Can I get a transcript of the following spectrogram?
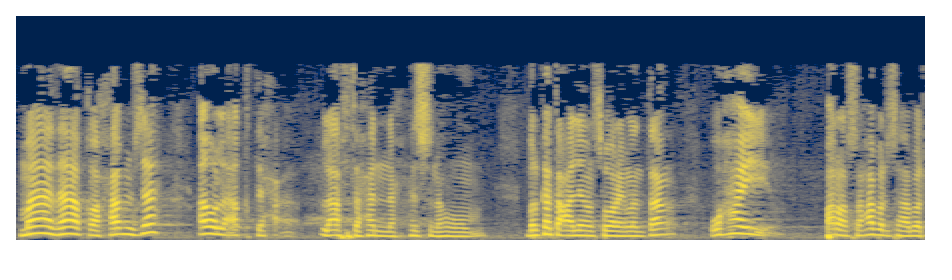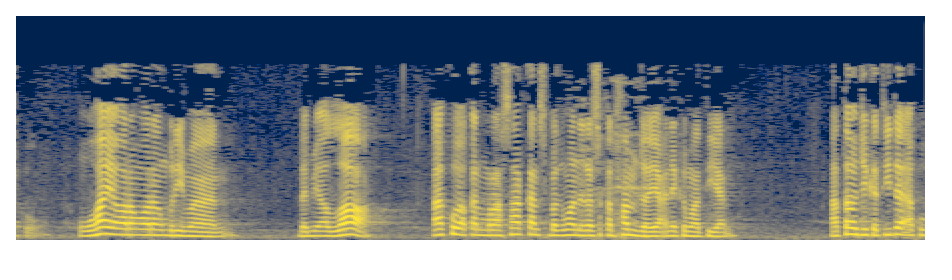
ma dhaqa Hamzah aw la aqtih la aftahanna hisnahum. Berkata Ali dengan suara yang lantang, wahai para sahabat-sahabatku, wahai orang-orang beriman, demi Allah, aku akan merasakan sebagaimana dirasakan Hamzah yakni kematian. Atau jika tidak aku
